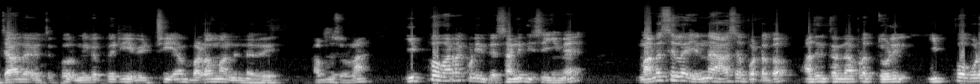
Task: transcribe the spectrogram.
ஜாதகத்துக்கு ஒரு மிகப்பெரிய வெற்றியாக பலமாக நின்னது. அப்படின்னு சொல்லலாம். இப்போ வரக்கூடிய இந்த சனி திசையுமே மனசுல என்ன ஆசைப்பட்டதோ அதுக்கு தகுந்தாப்புல தொழில். இப்போ கூட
